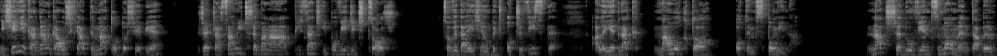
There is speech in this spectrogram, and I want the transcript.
Niesienie kaganka oświaty ma to do siebie, że czasami trzeba napisać i powiedzieć coś, co wydaje się być oczywiste, ale jednak mało kto o tym wspomina. Nadszedł więc moment, abym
